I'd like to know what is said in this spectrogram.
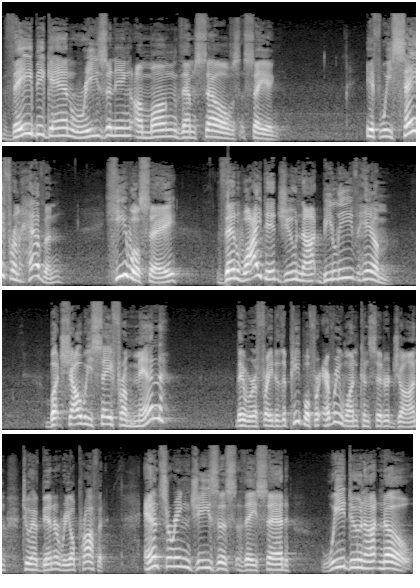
They began reasoning among themselves, saying, If we say from heaven, he will say, Then why did you not believe him? But shall we say from men? They were afraid of the people, for everyone considered John to have been a real prophet. Answering Jesus, they said, We do not know.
